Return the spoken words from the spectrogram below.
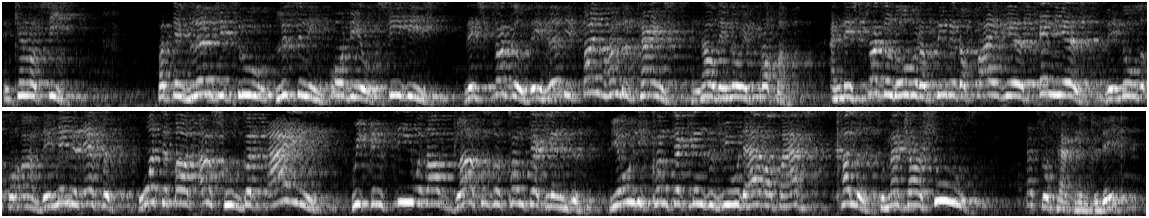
they cannot see but they've learned it through listening, audio, CDs. They struggled, they heard it 500 times, and now they know it proper. And they struggled over a period of five years, ten years. They know the Quran. They made an effort. What about us who've got eyes? We can see without glasses or contact lenses. The only contact lenses we would have are perhaps colors to match our shoes. That's what's happening today.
